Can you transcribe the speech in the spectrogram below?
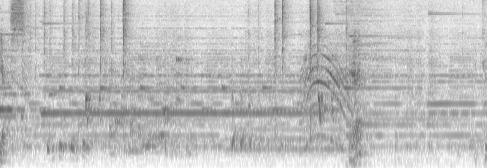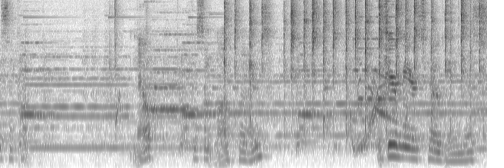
Yes. Yeah? Because I can't... No? Because I'm on coins. Is there a mirror toe game this?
